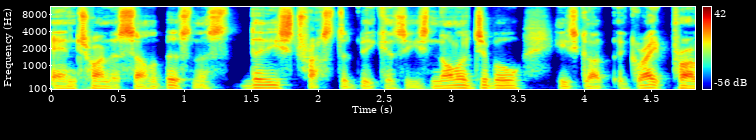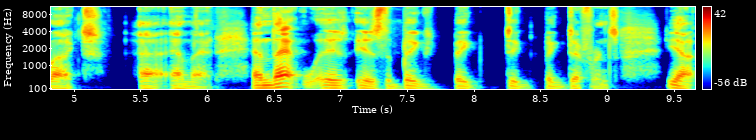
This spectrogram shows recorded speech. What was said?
and trying to sell a business that he's trusted because he's knowledgeable, he's got a great product, uh, and that, and that is, is the big, big, big, big difference. Yeah,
